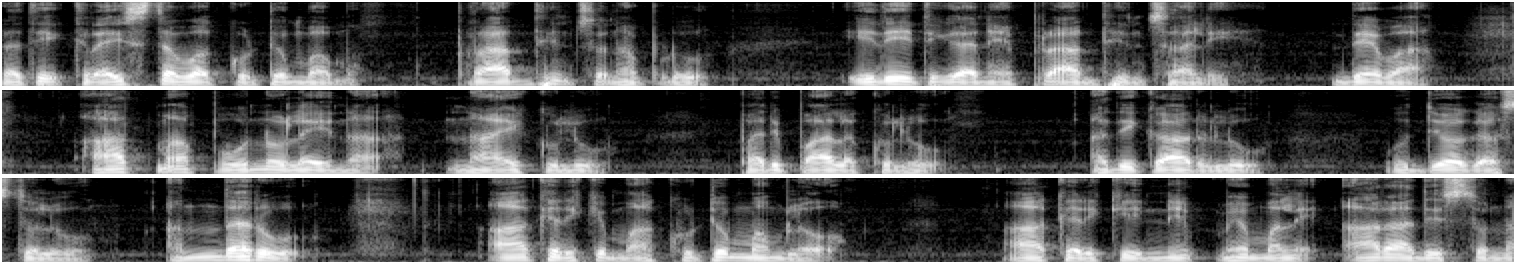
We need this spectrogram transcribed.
ప్రతి క్రైస్తవ కుటుంబము ప్రార్థించినప్పుడు ఈ రీతిగానే ప్రార్థించాలి. దేవా ఆత్మపూర్ణులైన నాయకులు పరిపాలకులు అధికారులు ఉద్యోగస్తులు అందరూ ఆఖరికి మా కుటుంబంలో ఆఖరికి మిమ్మల్ని ఆరాధిస్తున్న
